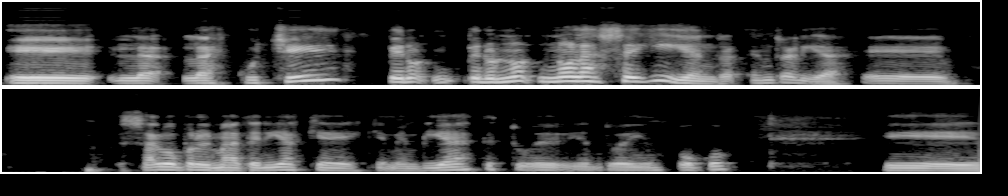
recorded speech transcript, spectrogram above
Eh, la, escuché, pero, pero no, no la seguí en, realidad. Eh, salvo por el material que, que, me enviaste, estuve viendo ahí un poco. Eh,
